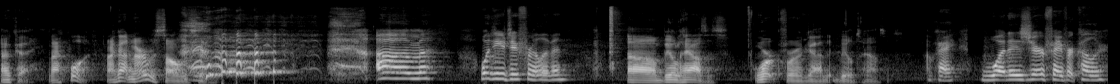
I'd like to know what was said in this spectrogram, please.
Okay. Like what? I got nervous all of a sudden. Um, what do you do for a living? uh, build houses. Work for a guy that builds houses. Okay. What is your favorite color?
